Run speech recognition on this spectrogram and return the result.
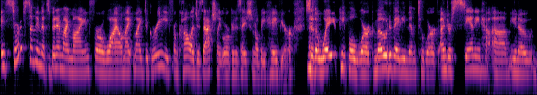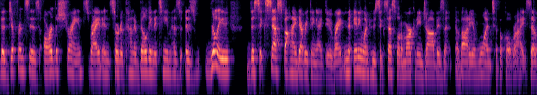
it's sort of something that's been in my mind for a while. My my degree from college is actually organizational behavior. So the way people work, motivating them to work, understanding how um, you know the differences are the strengths, right? And sort of kind of building a team has is really the success behind everything I do, right? Anyone who's successful at a marketing job isn't a body of one typical, right? So,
